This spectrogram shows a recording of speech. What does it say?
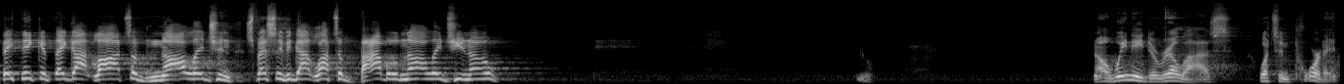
they think if they got lots of knowledge, and especially if you got lots of Bible knowledge, you know, No, we need to realize what's important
